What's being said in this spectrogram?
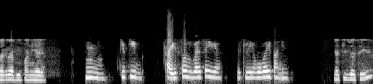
लग रहा है अभी पानी है। हम्म क्योंकि साइज़ तो वैसे ही है। इसलिए होगा ही पानी। क्या चीज़ वैसी है?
